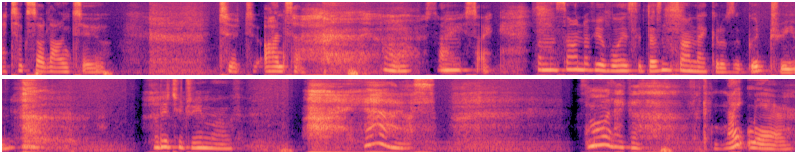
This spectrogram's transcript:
I took so long to, to, to answer. Oh, sorry, sorry. From the sound of your voice, it doesn't sound like it was a good dream. What did you dream of? Yeah, it was more like a, like a nightmare.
